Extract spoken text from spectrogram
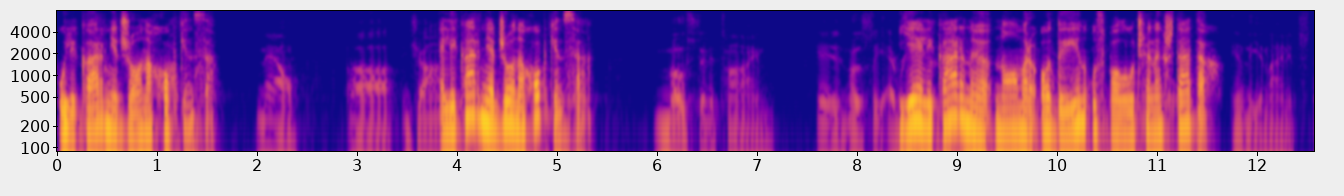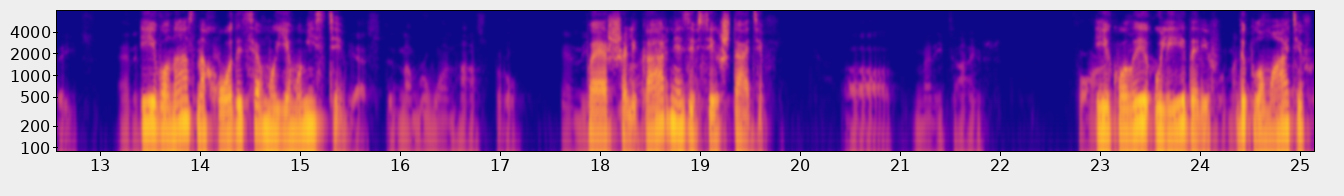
у лікарні Джона Хопкінса. Лікарня Джона Хопкінса є лікарнею номер один у Сполучених Штатах, і вона знаходиться в моєму місті. Перша лікарня зі всіх штатів. І коли у лідерів, дипломатів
